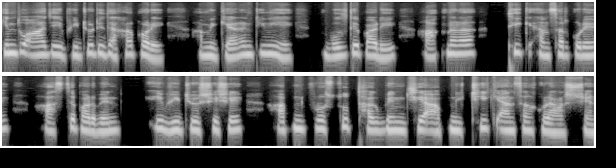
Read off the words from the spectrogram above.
কিন্তু আজ এই ভিডিওটি দেখার পরে আমি গ্যারান্টি নিয়ে বলতে পারি আপনারা ঠিক অ্যান্সার করে আসতে পারবেন। এই ভিডিওর শেষে আপনি প্রস্তুত থাকবেন যে আপনি ঠিক অ্যান্সার করে আসছেন।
